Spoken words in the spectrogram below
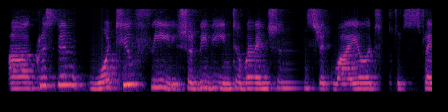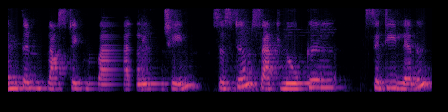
Uh, Crispin, what you feel should be the interventions required to strengthen plastic value chain systems at local city level?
